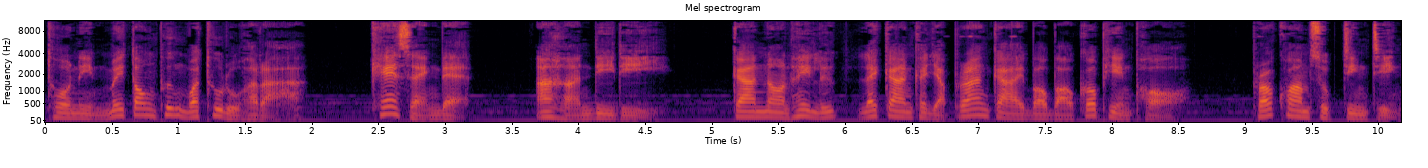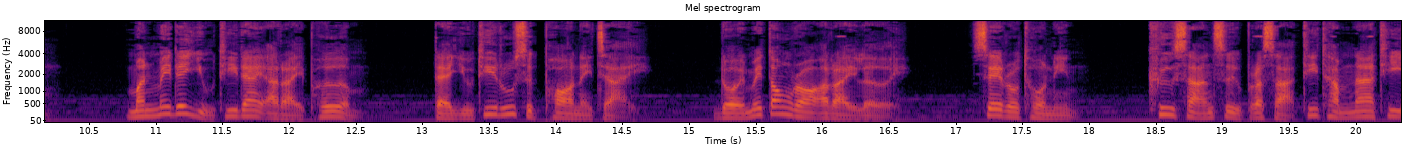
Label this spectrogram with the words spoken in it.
โทนินไม่ต้องพึ่งวัตถุหรูหรา แค่แสงแดด อาหารดีๆ การนอนให้ลึกและการขยับร่างกายเบาๆก็เพียงพอ เพราะความสุขจริงๆ มันไม่ได้อยู่ที่ได้อะไรเพิ่ม แต่อยู่ที่รู้สึกพอในใจ โดยไม่ต้องรออะไรเลย เซโรโทนิน คือสารสื่อประสาทที่ทำหน้าที่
